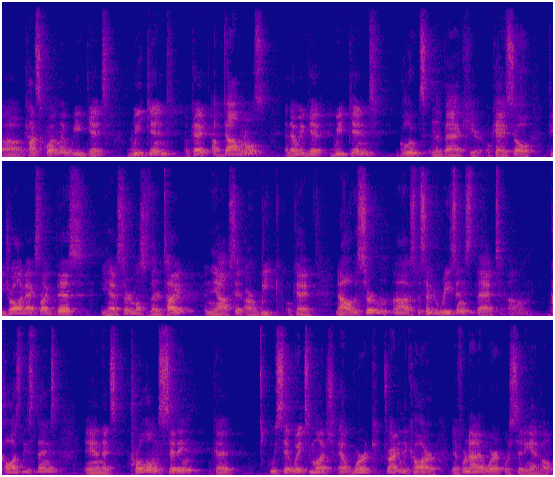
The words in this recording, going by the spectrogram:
uh, consequently, we get weakened, okay, abdominals, and then we get weakened glutes in the back here, okay? So if you draw an X like this, you have certain muscles that are tight, and the opposite are weak, okay? Now, there's certain uh, specific reasons that um, cause these things, and that's prolonged sitting, okay? We sit way too much at work, driving the car, and if we're not at work, we're sitting at home.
